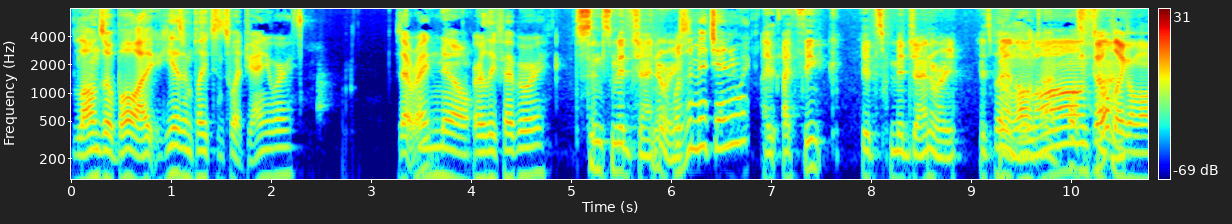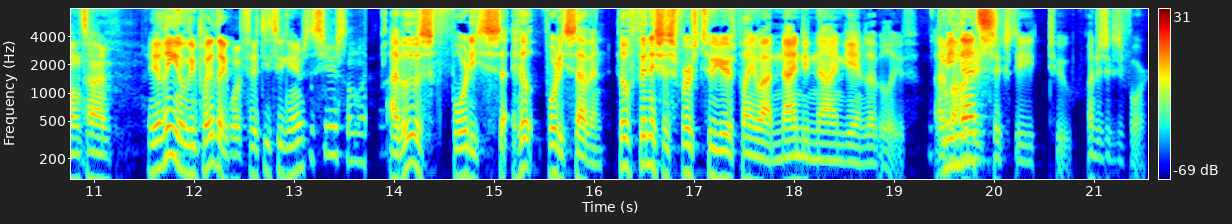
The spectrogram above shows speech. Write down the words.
Lonzo Ball, I, he hasn't played since what January? Is that right? No, Early February. since mid January. was it mid January? I, I think it's mid January. it's been been, a long a time. long Well, it felt like a long time. I think he only played like what fifty two games this year, or something. like I believe it was 40, he'll, 47. He'll finish his first two years playing about 99 games, I believe. Out I mean, of that's- 162, 164.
